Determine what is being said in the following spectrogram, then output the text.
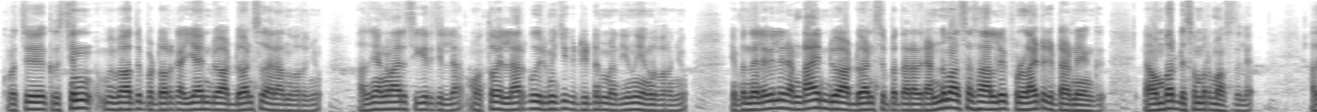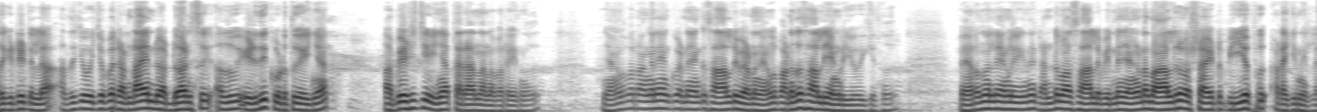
കുറച്ച് ക്രിസ്ത്യൻ വിഭാഗത്തിൽപ്പെട്ടവർക്ക് അയ്യായിരം രൂപ അഡ്വാൻസ് തരാമെന്ന് പറഞ്ഞു. അത് ഞങ്ങളാരും സ്വീകരിച്ചില്ല. മൊത്തം എല്ലാവർക്കും ഒരുമിച്ച് കിട്ടിയിട്ട് മതിയെന്ന് ഞങ്ങൾ പറഞ്ഞു. ഇപ്പം നിലവിൽ രണ്ടായിരം രൂപ അഡ്വാൻസ് ഇപ്പോൾ തരാം. രണ്ട് മാസത്തെ സാലറി ഫുള്ളായിട്ട് കിട്ടാണ് ഞങ്ങൾക്ക്. നവംബർ ഡിസംബർ മാസത്തിലെ. അത് കിട്ടിയിട്ടില്ല. അത് ചോദിച്ചപ്പോൾ രണ്ടായിരം രൂപ അഡ്വാൻസ് അത് എഴുതി കൊടുത്തു കഴിഞ്ഞാൽ അപേക്ഷിച്ച് കഴിഞ്ഞാൽ തരാമെന്നാണ് പറയുന്നത്. ഞങ്ങൾ പറഞ്ഞു അങ്ങനെ ഞങ്ങൾക്ക് വേണം ഞങ്ങൾക്ക് സാലറി വേണം. ഞങ്ങൾ പണിത സാലറി ഞങ്ങൾ ചോദിക്കുന്നത് വേറെ ഒന്നുമല്ല ഞങ്ങൾ ചോദിക്കുന്നത് രണ്ട് മാസം സാലറി പിന്നെ ഞങ്ങളുടെ നാലര വർഷമായിട്ട് പി എഫ് അടയ്ക്കുന്നില്ല.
